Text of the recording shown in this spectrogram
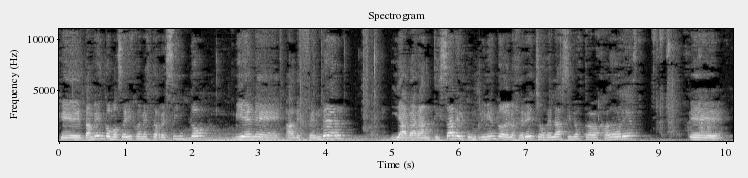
que también, como se dijo en este recinto, viene a defender y a garantizar el cumplimiento de los derechos de las y los trabajadores, eh,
